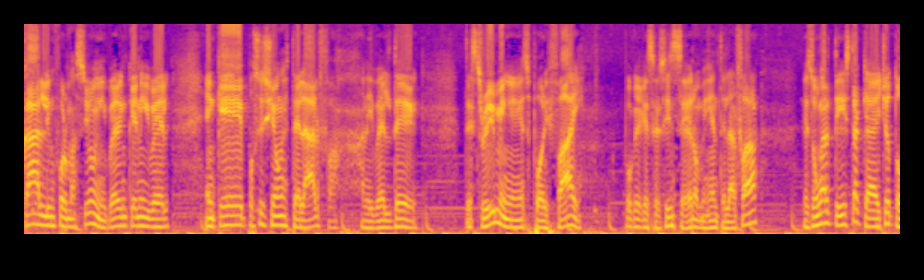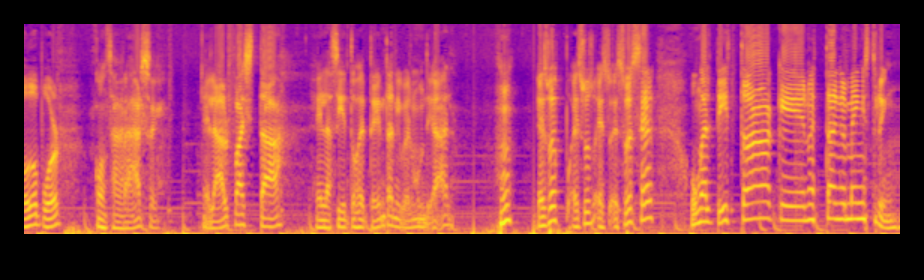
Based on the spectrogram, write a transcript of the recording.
buscar la información y ver en qué nivel, en qué posición está el alfa a nivel de, de streaming en Spotify. Porque que ser sincero, mi gente, el alfa es un artista que ha hecho todo por consagrarse. El alfa está en las 170 a nivel mundial. ¿Mm? Eso es, eso, eso, eso es ser un artista que no está en el mainstream.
